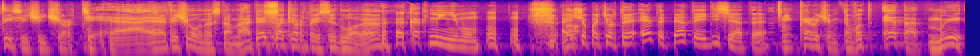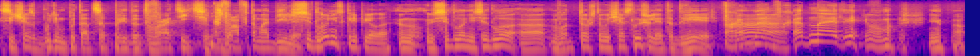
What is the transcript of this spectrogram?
Тысячи чертей. А это что у нас там? Опять потертое седло, да? Как минимум. А еще потертое это, пятое и десятое. Короче, вот это мы сейчас будем пытаться предотвратить в автомобиле. Седло не скрипело. Ну, седло, не седло. а вот то, что вы сейчас слышали, это дверь. Входная, А. входная дверь в машину.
